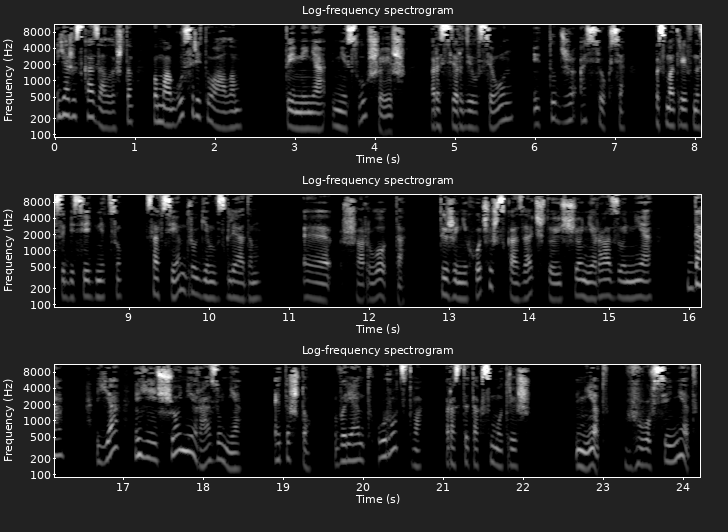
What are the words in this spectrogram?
«Я же сказала, что помогу с ритуалом». «Ты меня не слушаешь?» — рассердился он и тут же осекся, посмотрев на собеседницу совсем другим взглядом. «Э, Шарлотта, ты же не хочешь сказать, что еще ни разу не... Да, я еще ни разу не. Это что, вариант уродства, раз ты так смотришь? Нет, вовсе нет,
